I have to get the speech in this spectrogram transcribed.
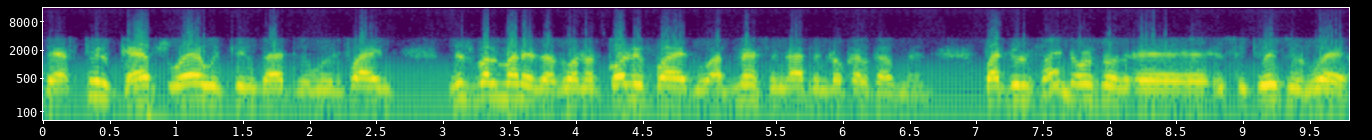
there are still gaps where we think that we will find municipal managers who are not qualified, who are messing up in local government. But you'll find also uh, situations where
